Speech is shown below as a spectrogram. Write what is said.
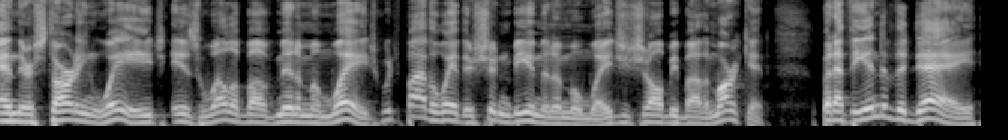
and their starting wage is well above minimum wage, which, by the way, there shouldn't be a minimum wage. It should all be by the market. But at the end of the day,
